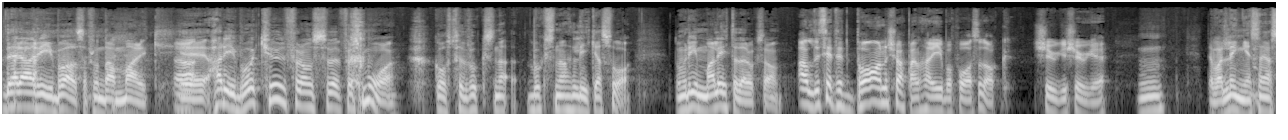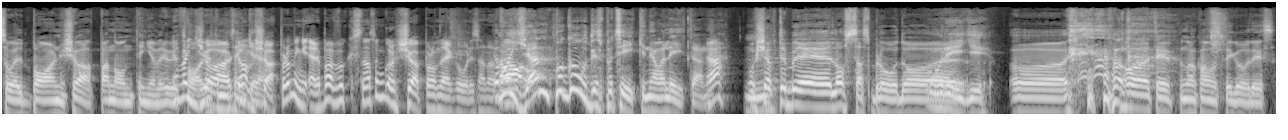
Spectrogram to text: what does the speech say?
det här är Haribo alltså från Danmark. Eh, Haribo är kul för de för små, gott för vuxna, vuxna lika så. De rimmar lite där också. Aldrig sett ett barn köpa en Haribo-påse dock. 2020. Det var länge sedan jag såg ett barn köpa någonting Ja, överhuvudtaget. vad om gör de? Köper de inget? Är det bara vuxna som går och köper de där godisarna? Jag var jämt på godisbutiken när jag var liten. Ja. Och köpte eh, låtsasblod och, Och Rigi. och, och typ någon konstig godis.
